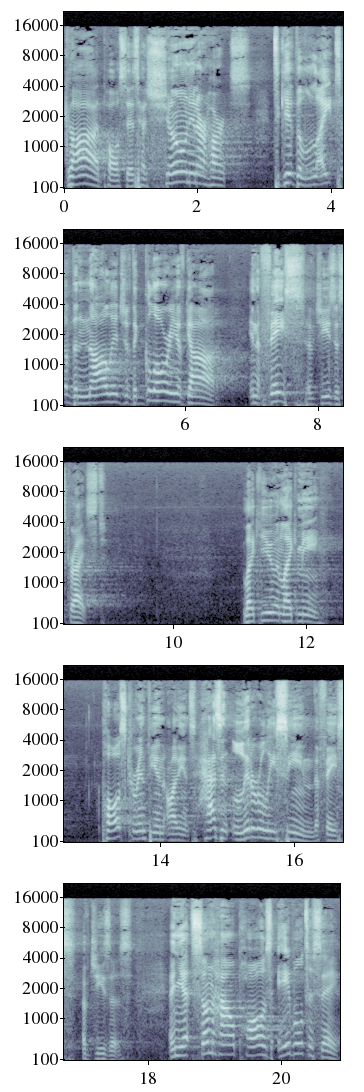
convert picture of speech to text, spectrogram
God, Paul says, has shone in our hearts to give the light of the knowledge of the glory of God in the face of Jesus Christ. Like you and like me, Paul's Corinthian audience hasn't literally seen the face of Jesus. And yet, somehow, Paul is able to say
